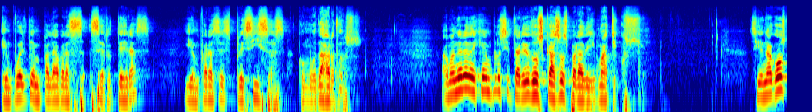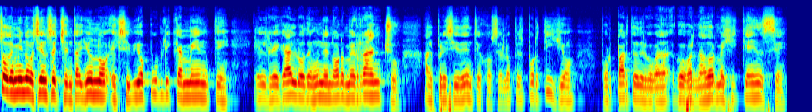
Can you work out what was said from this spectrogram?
envuelta en palabras certeras y en frases precisas, como dardos. A manera de ejemplo citaré dos casos paradigmáticos. Si en agosto de 1981 exhibió públicamente el regalo de un enorme rancho al presidente José López Portillo por parte del gobernador mexiquense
